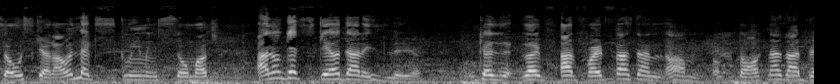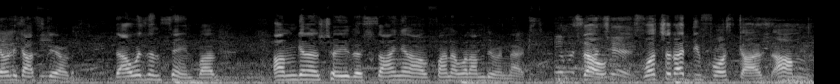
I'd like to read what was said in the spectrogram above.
so scared. I was like screaming so much. I don't get scared that easily. Cause like at Fright Fest and um Darkness, I barely got scared. That was insane, but I'm gonna show you the sign and I'll find out what I'm doing next. So, what should I do first, guys? Um,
